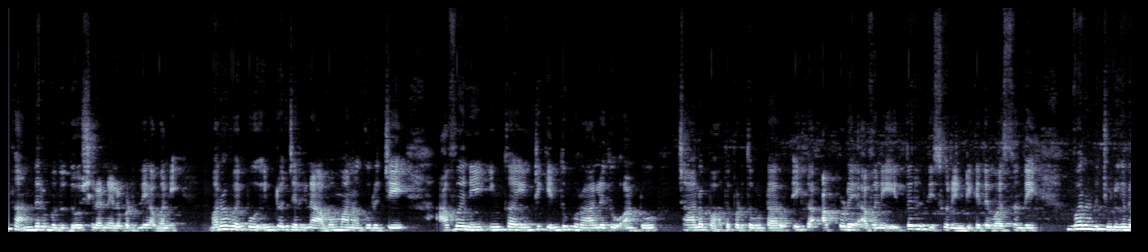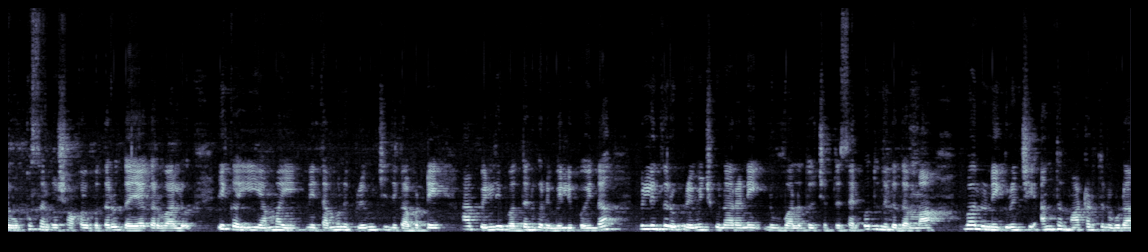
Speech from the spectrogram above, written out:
ఇక అందరి ముందు దోషిలా నిలబడింది అవని. మరోవైపు ఇంట్లో జరిగిన అవమానం గురించి అవని ఇంకా ఇంటికి ఎందుకు రాలేదు అంటూ చాలా బాధపడుతూ ఉంటారు. ఇక అప్పుడే అవని ఇద్దరిని తీసుకుని ఇంటికైతే వస్తుంది. వాళ్ళని చూడగానే ఒక్కసారిగా షాక్ అయిపోతారు దయాకర్ వాళ్ళు. ఇక ఈ అమ్మాయి నీ తమ్ముని ప్రేమించింది కాబట్టి ఆ పెళ్ళి వద్దనుకుని వెళ్ళిపోయిందా? వీళ్ళిద్దరూ ప్రేమించుకున్నారని నువ్వు వాళ్ళతో చెప్తే సరిపోతుంది కదమ్మా. వాళ్ళు నీ గురించి అంత మాట్లాడుతున్నా కూడా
